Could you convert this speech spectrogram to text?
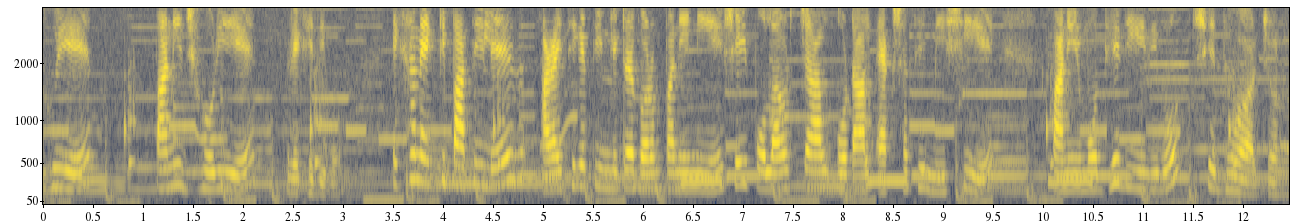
ধুয়ে পানি ঝরিয়ে রেখে দিব। এখানে একটি পাতিলে আড়াই থেকে তিন লিটার গরম পানি নিয়ে সেই পোলাওর চাল ও ডাল একসাথে মিশিয়ে পানির মধ্যে দিয়ে দিব সেদ্ধ হওয়ার জন্য।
